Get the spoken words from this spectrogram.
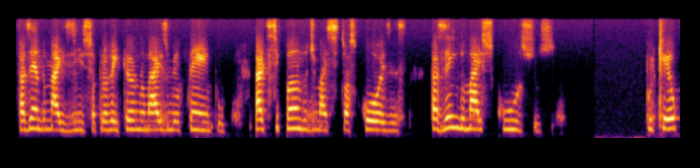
fazendo mais isso, aproveitando mais o meu tempo, participando de mais coisas, fazendo mais cursos, porque eu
